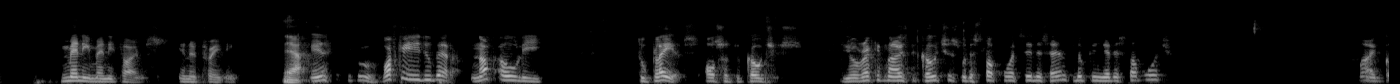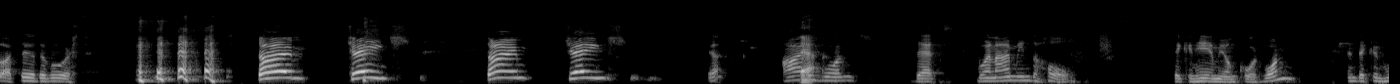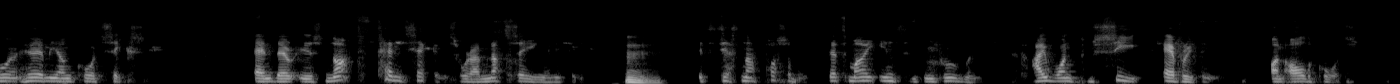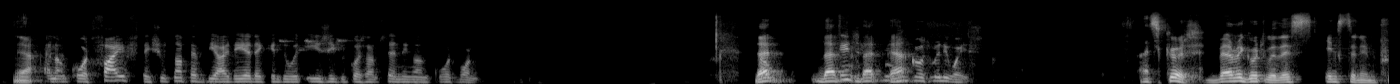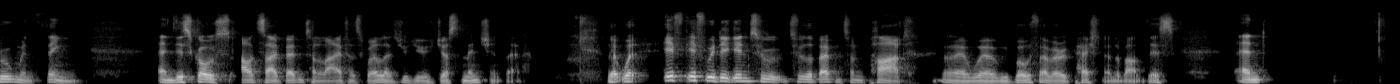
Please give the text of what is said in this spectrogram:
many, many times in a training. Yeah. What can you do better? Not only to players, also to coaches. You recognize the coaches with a stopwatch in his hand, looking at a stopwatch? My God, they're the worst. Time, change, time, change. Yeah. I Yeah. want that when I'm in the hall, they can hear me on court one and they can hear hear me on court six. And there is not 10 seconds where I'm not saying anything. Mm, It's just not possible. That's my instant improvement. I want to see everything on all the courts. Yeah. And on court five, they should not have the idea they can do it easy because I'm standing on court one. That that Instant that yeah. goes many ways. That's good. Very good with this instant improvement thing. And this goes outside badminton life as well as you, you just mentioned that. But what, if if we dig into to the badminton part, uh, where we both are very passionate about this, and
